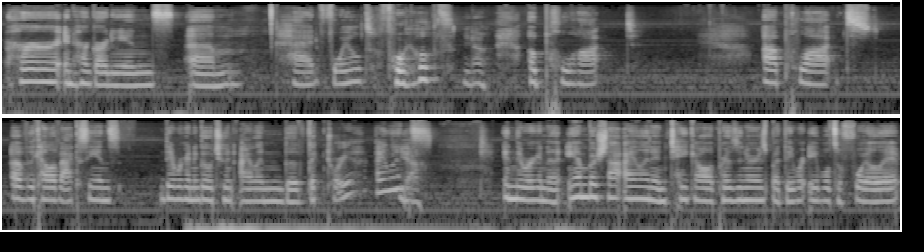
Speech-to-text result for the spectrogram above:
her and her guardians um, had foiled foiled Yeah. a plot a plot of the Kalovaxians they were going to go to an island, the Victoria Islands. Yeah. And they were going to ambush that island and take all the prisoners, but they were able to foil it.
